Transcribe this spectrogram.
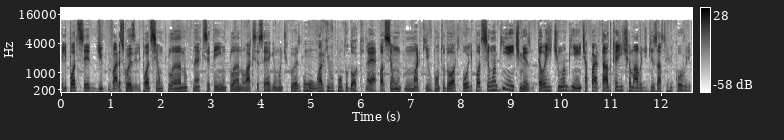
ele pode ser de várias coisas. Ele pode ser um plano, né? Que você tem um plano lá que você segue um monte de coisa. Um, um arquivo .doc. É, pode ser um, um arquivo .doc ou ele pode ser um ambiente mesmo. Então a gente tinha um ambiente apartado que a gente chamava de disaster recovery.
